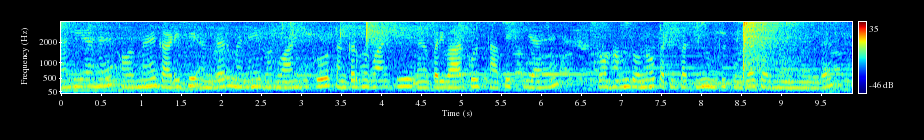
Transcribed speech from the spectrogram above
बना लिया है और मैं गाड़ी के अंदर मैंने भगवान जी को, शंकर भगवान के परिवार को स्थापित किया है। तो हम दोनों पति पत्नी उनकी पूजा कर रहे हैं अंदर।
